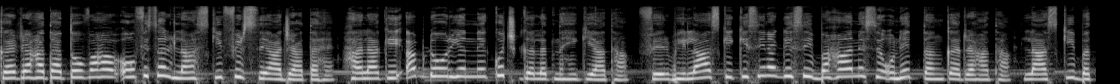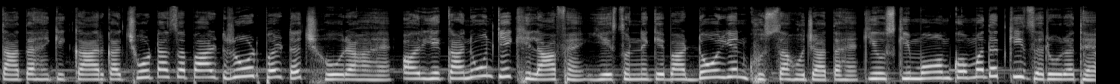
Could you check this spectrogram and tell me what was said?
कर रहा था तो वहाँ ऑफिसर लाश की फिर से आ जाता है। हालाँकि अब डोरियन ने कुछ गलत नहीं किया था। फिर भी लाश की किसी न किसी बहाने से उन्हें तंग कर रहा था। लाश की बताता है कि कार का छोटा सा पार्ट रोड पर टच हो रहा है और ये कानून के खिलाफ है। ये सुनने के बाद डोरियन गुस्सा हो जाता है कि उसकी मोम को मदद की ज़रूरत है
